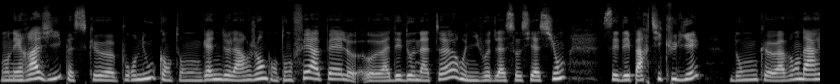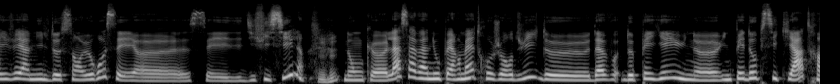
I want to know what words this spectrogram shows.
On est ravis parce que euh, pour nous, quand on gagne de l'argent, quand on fait appel à des donateurs au niveau de l'association, c'est des particuliers. Donc, euh, avant d'arriver à 1200 euros, c'est euh, c'est difficile. Mhm. Donc euh, là, ça va nous permettre aujourd'hui de, payer une, une pédopsychiatre.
